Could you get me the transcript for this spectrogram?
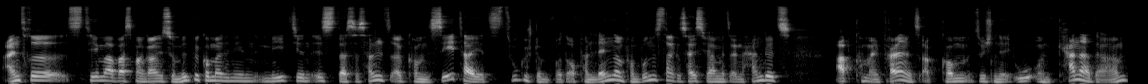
Anderes Thema, was man gar nicht so mitbekommen hat in den Medien, ist, dass das Handelsabkommen CETA jetzt zugestimmt wurde, auch von Ländern vom Bundestag. Das heißt, wir haben jetzt ein Handelsabkommen, ein Freihandelsabkommen zwischen der EU und Kanada,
